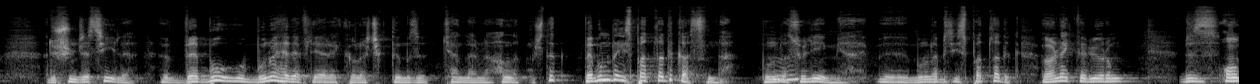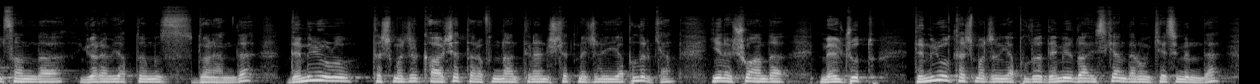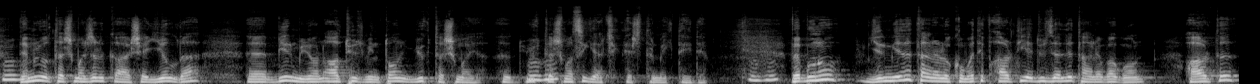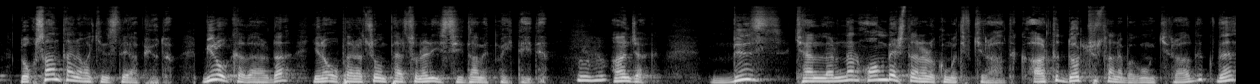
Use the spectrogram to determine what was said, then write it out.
düşüncesiyle ve bu bunu hedefleyerek yola çıktığımızı kendilerine anlatmıştık ve bunu da ispatladık aslında. Bunu Hı-hı. da söyleyeyim yani. E, bunu da biz ispatladık. Örnek veriyorum biz OMSAN'da görev yaptığımız dönemde demiryolu taşımacılık AŞ tarafından tren işletmeciliği yapılırken yine şu anda mevcut demiryolu taşımacılığının yapıldığı Demirdağ İskenderun kesiminde hı. demiryolu taşımacılık AŞ yılda 1 e, milyon 600 bin ton yük taşımayı e, yük hı hı. taşıması gerçekleştirmekteydi. Hı hı. Ve bunu 27 tane lokomotif artı 750 tane vagon artı 90 tane makiniste yapıyordu. Bir o kadar da yine operasyon personeli istihdam etmekteydi. Hı hı. Ancak biz kendilerinden 15 tane lokomotif kiraladık. Artı 400 tane vagon kiraladık ve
